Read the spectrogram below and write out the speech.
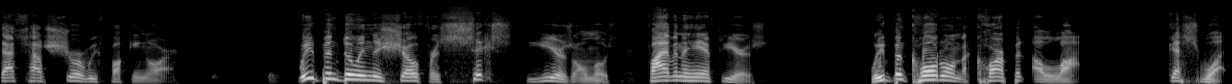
That's how sure we fucking are. We've been doing this show for six years almost, five and a half years. We've been called on the carpet a lot. Guess what?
